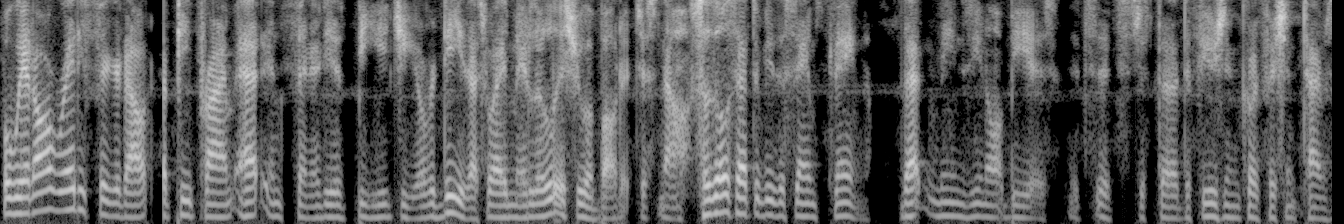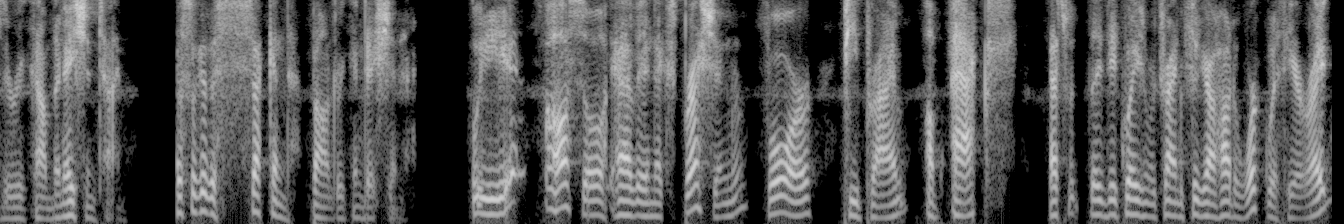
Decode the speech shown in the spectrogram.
But we had already figured out that p prime at infinity is b g over d. That's why I made a little issue about it just now. So those have to be the same thing. That means you know what b is. It's, it's just the diffusion coefficient times the recombination time. Let's look at the second boundary condition. We also have an expression for p prime of x. That's what the, the, equation we're trying to figure out how to work with here, right?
